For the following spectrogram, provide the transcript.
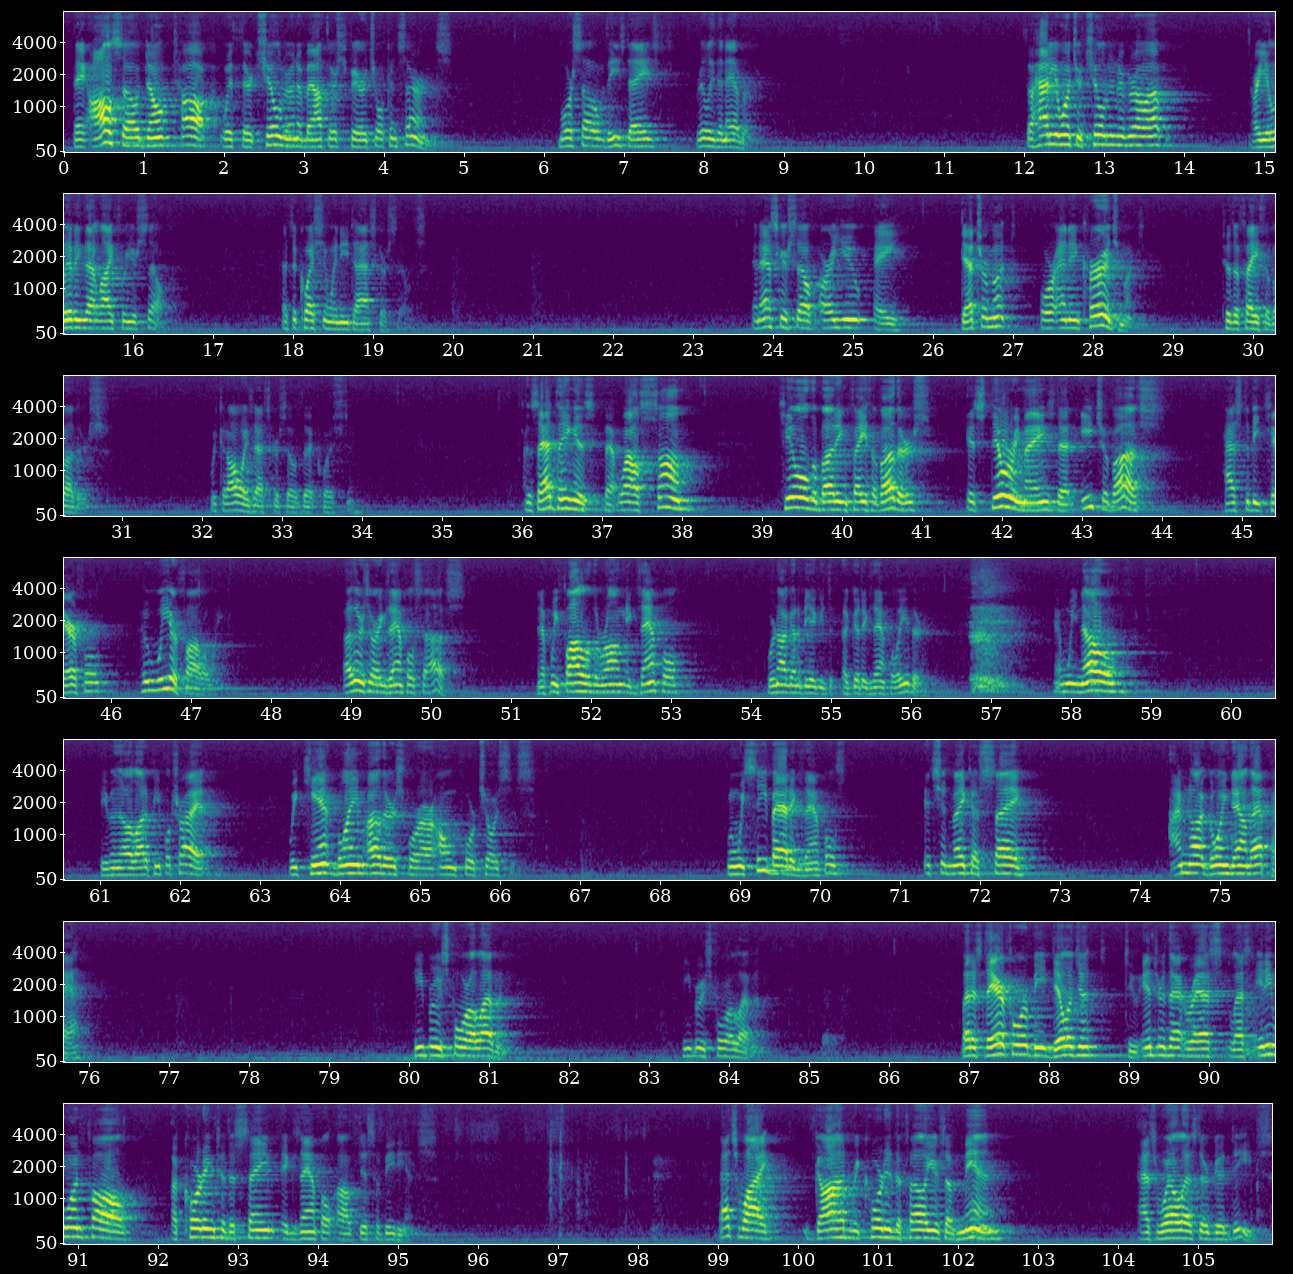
They also don't talk with their children about their spiritual concerns. More so these days, really, than ever. So, how do you want your children to grow up? Are you living that life for yourself? That's a question we need to ask ourselves. And ask yourself are you a detriment or an encouragement to the faith of others? We could always ask ourselves that question. The sad thing is that while some kill the budding faith of others, it still remains that each of us has to be careful who we are following. Others are examples to us. And if we follow the wrong example, we're not going to be a, good example either. And we know, even though a lot of people try it, we can't blame others for our own poor choices. When we see bad examples, it should make us say, I'm not going down that path. Hebrews 4:11. Hebrews 4:11. Let us therefore be diligent to enter that rest lest anyone fall according to the same example of disobedience. That's why God recorded the failures of men as well as their good deeds.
